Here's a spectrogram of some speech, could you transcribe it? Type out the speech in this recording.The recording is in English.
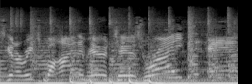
He's going to reach behind him here to his right. And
